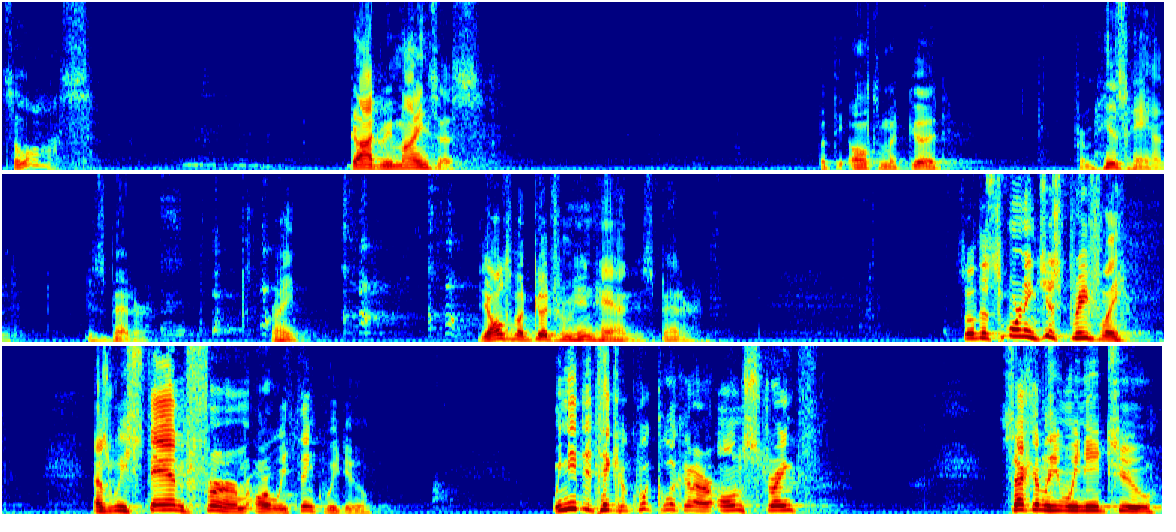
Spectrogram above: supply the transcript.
It's a loss. God reminds us, but the ultimate good from His hand is better. Right? The ultimate good from His hand is better. So, this morning, just briefly, as we stand firm, or we think we do, we need to take a quick look at our own strength. Secondly, we need to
